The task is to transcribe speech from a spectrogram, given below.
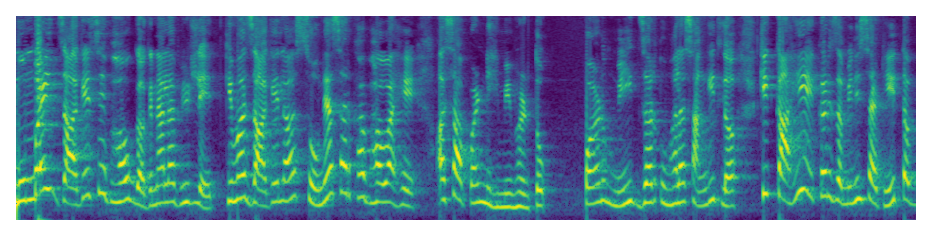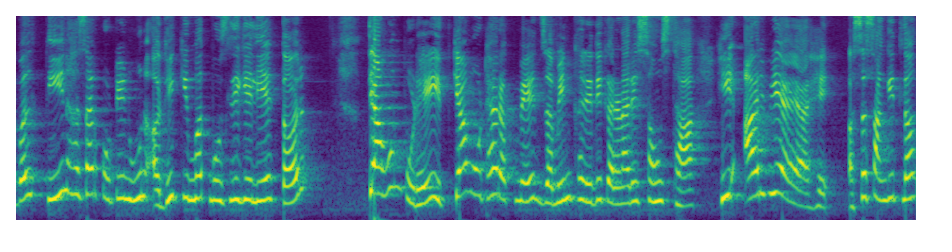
मुंबईत जागेचे भाव गगनाला भिडलेत किंवा जागेला सोन्यासारखा भाव आहे असं आपण नेहमी म्हणतो. पण मी जर तुम्हाला सांगितलं की काही एकर जमिनीसाठी तब्बल तीन हजार कोटींहून अधिक किंमत मोजली गेली आहे तर? त्याहून पुढे इतक्या मोठ्या रकमेत जमीन खरेदी करणारी संस्था ही आरबीआय आहे असं सांगितलं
